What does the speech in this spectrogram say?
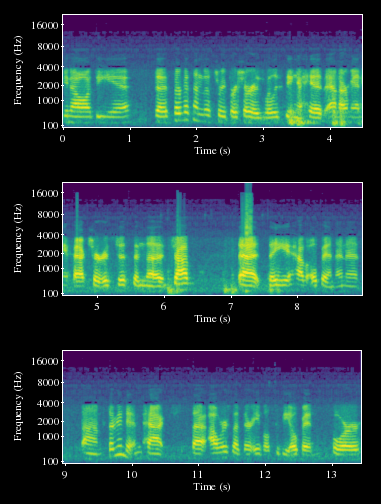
you know the the service industry for sure is really seeing a hit, and our manufacturers just in the jobs that they have open, and it's um, starting to impact the hours that they're able to be open for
